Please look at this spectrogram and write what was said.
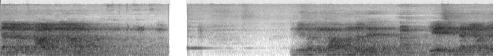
ஜன்னல் வந்து நாலுக்கு நாலு. இது பார்த்தீங்கன்னா லாக் பண்ணுறது ஆ. ஏசி தனியாக வந்து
